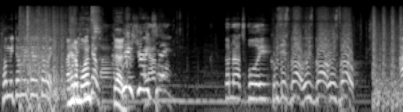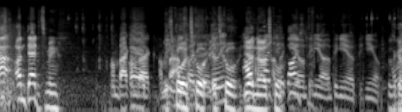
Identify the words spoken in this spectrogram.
Tommy, Tommy, Tommy, Tommy. I hit him once. down. Dead. Reese, you're insane. Go nuts, boy. Who's this bow? Who's bow? Who's bow? Ah, I'm dead. It's me. I'm back. I'm Oh, back. I'm It's back. cool. It's cool. Really? It's cool. Yeah, no, it's I'm cool. I'm picking you up. I'm picking you up. I'm picking you up. I'm picking you up. There's a guy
